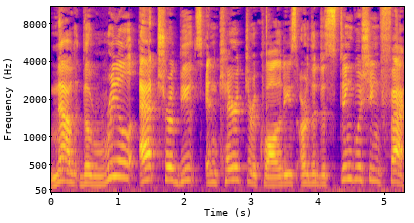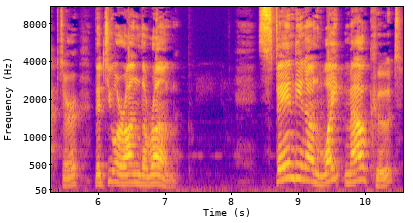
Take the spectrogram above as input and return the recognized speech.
Now, the real attributes and character qualities are the distinguishing factor that you are on the rung. Standing on white Malkut,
